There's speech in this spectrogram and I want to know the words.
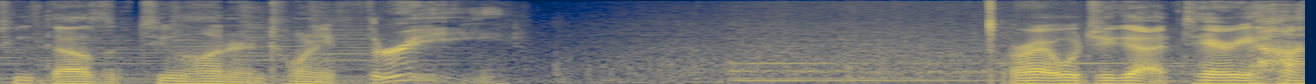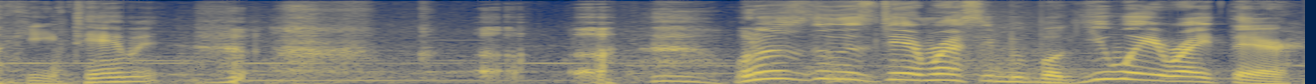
2,223. All right, what you got? Teriyaki. Damn it. What does do this damn recipe book? You wait right there.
